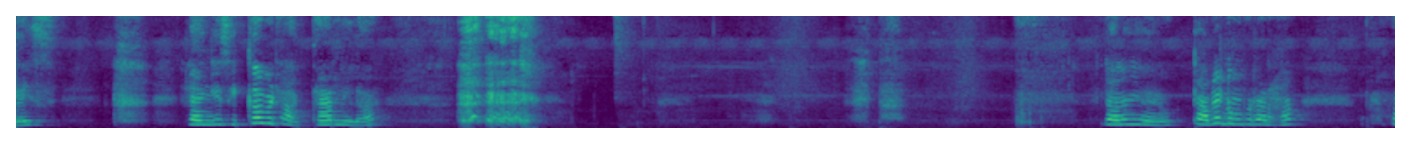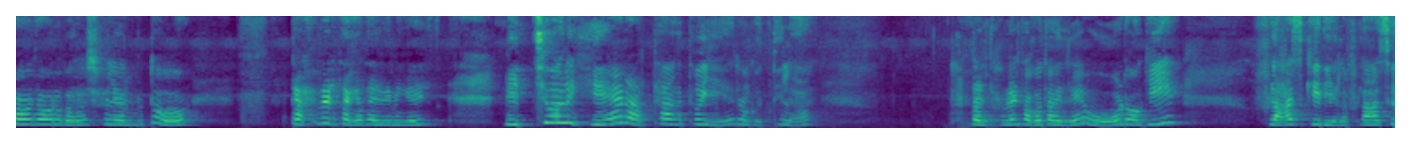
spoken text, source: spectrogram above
ಗೈಸ್ ನನಗೆ ಸಿಕ್ಕಾಬಿಟ್ಟು ಆಗ್ತಾ ಇರಲಿಲ್ಲ. ನನಗೆ ಟ್ಯಾಬ್ಲೆಟ್ ನುಂಗ್ಬಿಡೋಣ ಪ್ರಮೋದ್ ಅವರು ಬರೋಷ್ಟರಲ್ಲಿ ಅಂದ್ಬಿಟ್ಟು ಟ್ಯಾಬ್ಲೆಟ್ ತಗೋತಾ ಇದ್ದೀನಿ ಗೈಸ್ ನಿಜವಾಗ್ಲೂ ಏನು ಅರ್ಥ ಆಗುತ್ತೋ ಏನೋ ಗೊತ್ತಿಲ್ಲ. ನಾನು ಟ್ಯಾಬ್ಲೆಟ್ ತಗೋತಾ ಇದ್ರೆ ಓಡೋಗಿ ಫ್ಲಾಸ್ಕ್ ಇದೆಯಲ್ಲ, ಫ್ಲಾಸ್ಕ್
